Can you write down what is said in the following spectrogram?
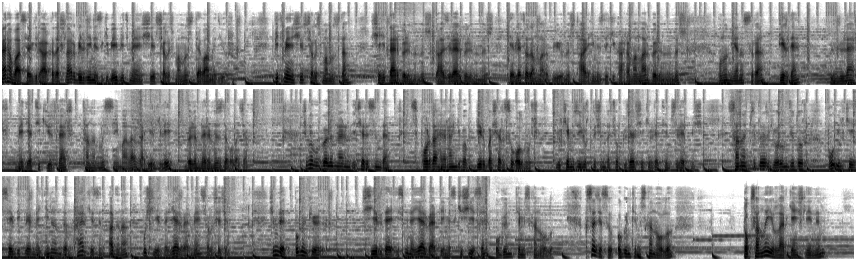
Merhaba sevgili arkadaşlar. Bildiğiniz gibi bitmeyen şiir çalışmamız devam ediyor. Bitmeyen şiir çalışmamızda şehitler bölümümüz, gaziler bölümümüz, devlet adamları büyüğümüz, tarihimizdeki kahramanlar bölümümüz, bunun yanı sıra bir de ünlüler, medyatik yüzler, tanınmış simalarla ilgili bölümlerimiz de olacak. Şimdi bu bölümlerin içerisinde sporda herhangi bir başarısı olmuş, ülkemizi yurt dışında çok güzel şekilde temsil etmiş, sanatçıdır, yorumcudur, bu ülkeyi sevdiklerine inandığım herkesin adına bu şiirde yer vermeye çalışacağım. Şimdi bugünkü şiirde ismine yer verdiğimiz kişi ise Ogün Temizkanoğlu. Kısacası Ogün Temizkanoğlu 90'lı yıllar gençliğinin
